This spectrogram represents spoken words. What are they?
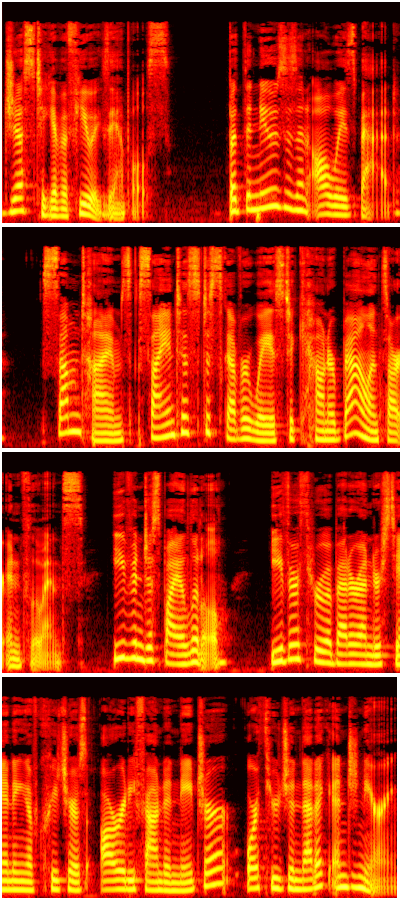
just to give a few examples. But the news isn't always bad. Sometimes scientists discover ways to counterbalance our influence, even just by a little, either through a better understanding of creatures already found in nature or through genetic engineering.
